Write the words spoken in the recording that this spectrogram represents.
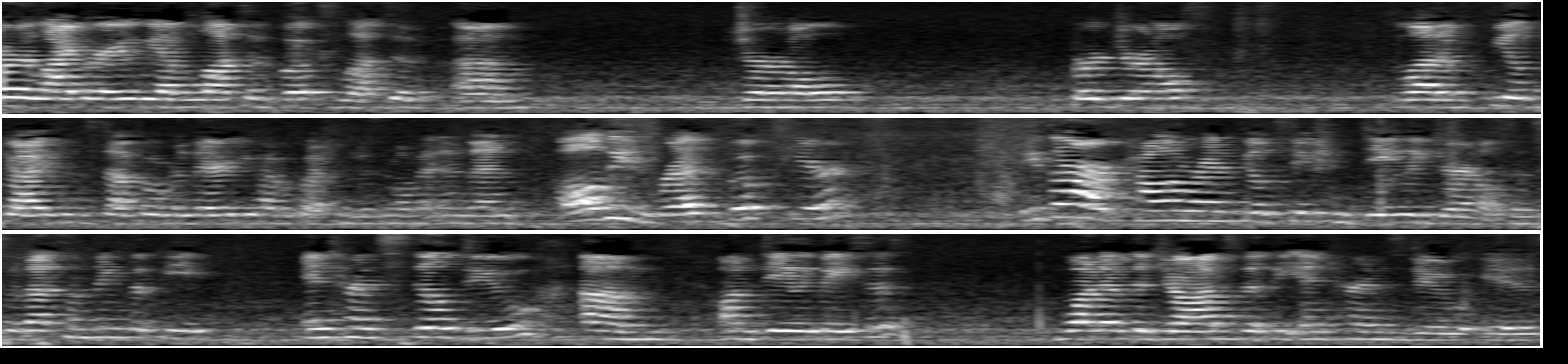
our library. We have lots of books, lots of um, journal, bird journals, a lot of field guides and stuff over there. You have a question just a moment. And then all these red books here, these are our Palomarin Field Station daily journals. And so that's something that the interns still do um, on a daily basis. One of the jobs that the interns do is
